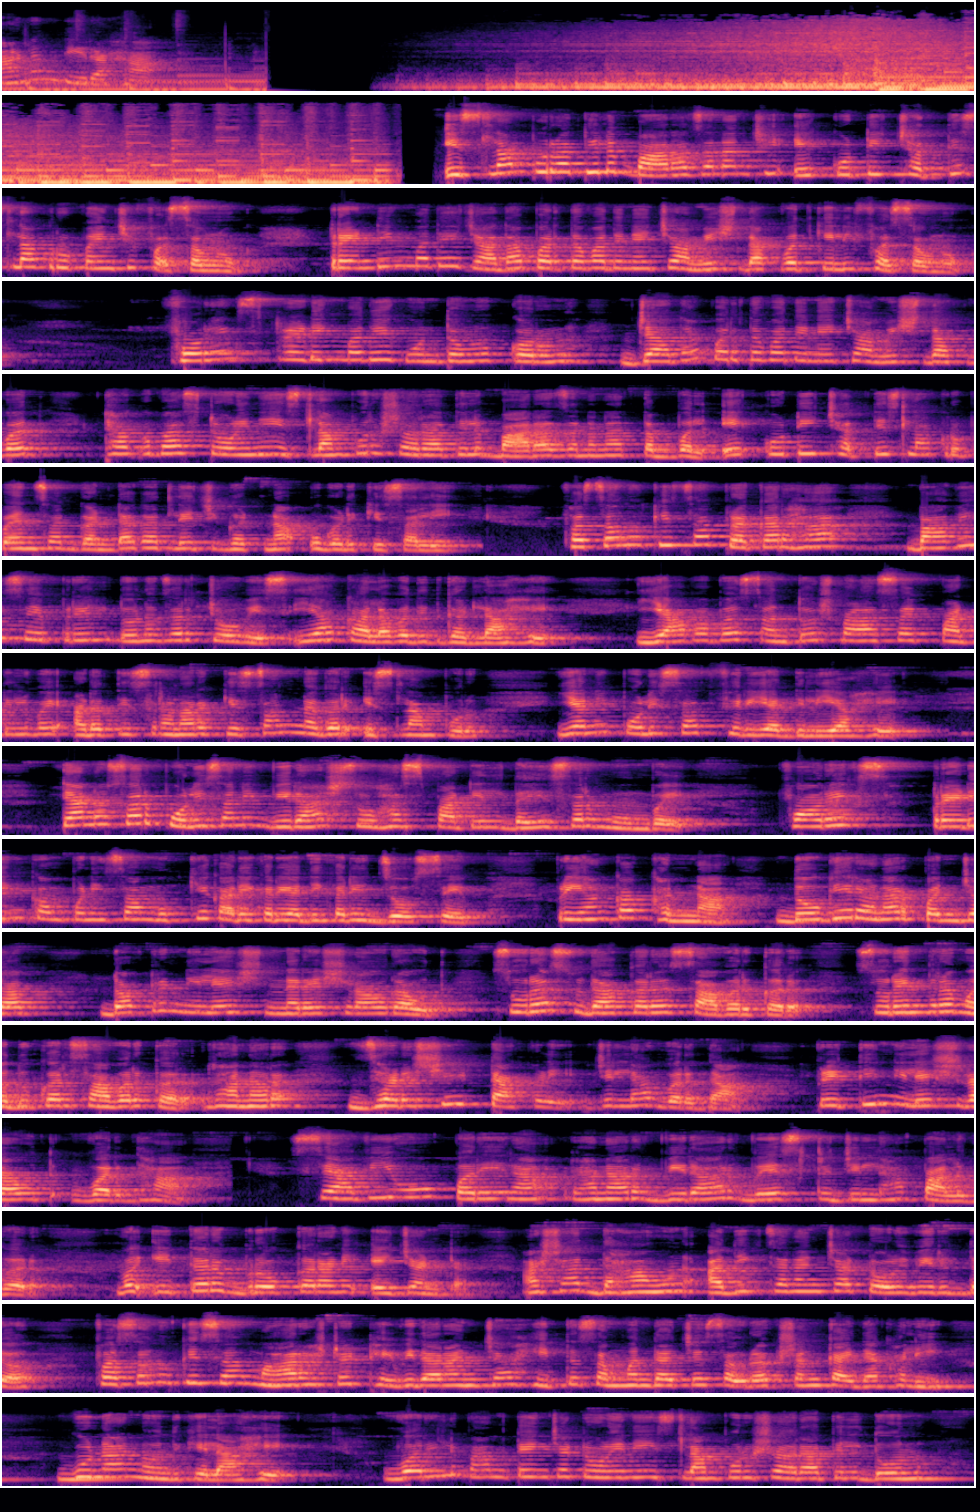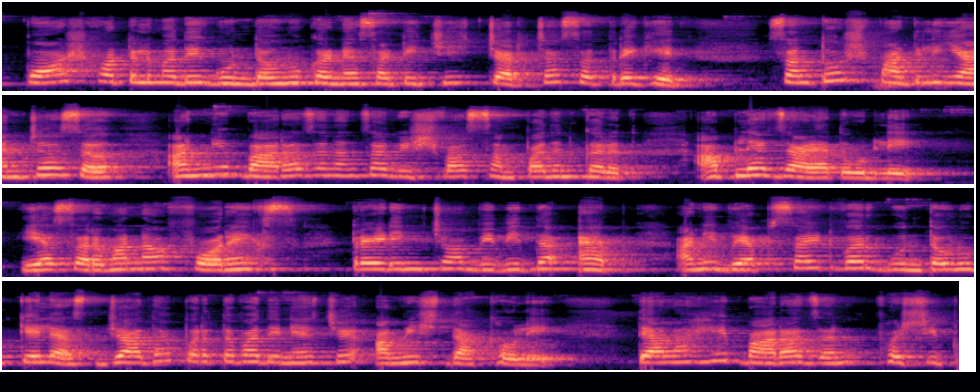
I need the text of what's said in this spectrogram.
आनंदी रहा इस्लामपुरातील बारा जणांची एक कोटी छत्तीस लाख रुपयांची फसवणूक. ट्रेंडिंगमध्ये जादा परतावा देण्याचे आमिष दाखवत केली फसवणूक. फॉरेक्स ट्रेडिंगमध्ये गुंतवणूक करून जादा परतावा देण्याचे आमिष दाखवत ठगबाज टोळीने इस्लामपूर शहरातील बारा जणांना तब्बल एक कोटी छत्तीस लाख रुपयांचा गंडा घातल्याची घटना उघडकीस आली. फसवणुकीचा प्रकार हा बावीस एप्रिल दोन हजार चोवीस या कालावधीत घडला आहे. याबाबत संतोष बाळासाहेब पाटील वय अडतीस राहणार किसान नगर इस्लामपूर यांनी पोलिसात फिर्याद दिली आहे. त्यानुसार पोलिसांनी विराज सुहास पाटील दहिसर मुंबई फॉरेक्स ट्रेडिंग कंपनीचा मुख्य कार्यकारी अधिकारी जोसेफ प्रियांका खन्ना दोघे राहणार पंजाब डॉक्टर निलेश नरेशराव राऊत सुरज सुधाकर सावरकर सुरेंद्र मधुकर सावरकर राहणार झडशी टाकळी जिल्हा वर्धा प्रीती निलेश राऊत वर्धा. सॅव्हिओ परेरा राहणार विरार वेस्ट जिल्हा पालघर. व इतर ब्रोकर आणि एजंट अशा दहाहून अधिक जणांच्या टोळीविरुद्ध फसवणुकीसह महाराष्ट्र ठेवीदारांच्या हितसंबंधाचे संरक्षण कायद्याखाली गुन्हा नोंद केला आहे. वरील भामटेंच्या टोळीने इस्लामपूर शहरातील दोन पॉश हॉटेलमध्ये गुंतवणूक करण्यासाठीची चर्चासत्रे घेत संतोष पाटील यांच्यासह अन्य बारा जणांचा विश्वास संपादन करत आपल्या जाळ्यात ओढले. या सर्वांना फॉरेक्स ट्रेडिंगच्या विविध ॲप आणि वेबसाईटवर गुंतवणूक केल्यास जादा परतावा देण्याचे आमिष दाखवले. त्याला हे बारा जण फशी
